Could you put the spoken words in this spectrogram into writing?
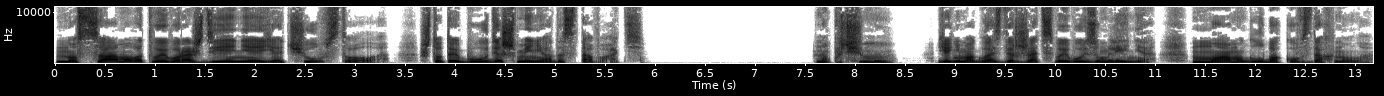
«Но с самого твоего рождения я чувствовала, что ты будешь меня доставать». «Но почему?» Я не могла сдержать своего изумления. Мама глубоко вздохнула.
